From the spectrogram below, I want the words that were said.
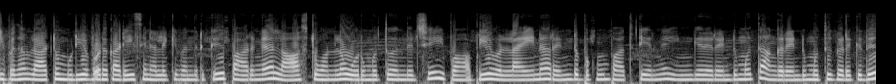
இப்போ தான் விளாட்டு முடிய போட கடைசி நிலைக்கு வந்திருக்கு. பாருங்கள் லாஸ்ட் ஒனில் ஒரு முத்து வந்துடுச்சு இப்போ அப்படியே லைனாக ரெண்டு பக்கமும் பார்த்துட்டே இருங்க. இங்கே ரெண்டு முத்து அங்கே ரெண்டு முத்து கிடக்குது.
